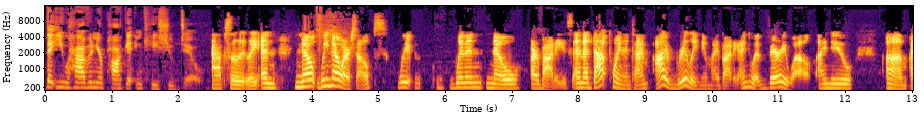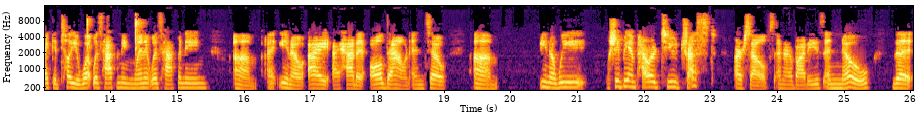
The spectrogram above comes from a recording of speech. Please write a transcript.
that you have in your pocket in case you do. Absolutely. And no, we know ourselves. We women know our bodies. And at that point in time, I really knew my body. I knew it very well. I knew um, I could tell you what was happening, when it was happening. Um, I, you know, I, I had it all down. And so, um, you know, we should be empowered to trust ourselves and our bodies and know that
